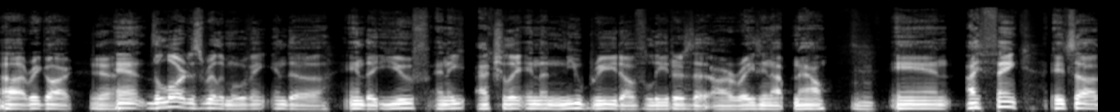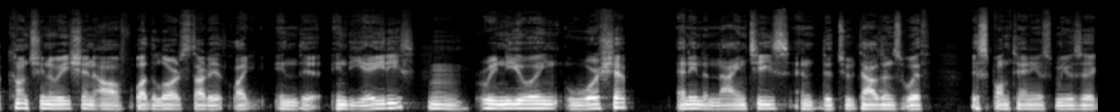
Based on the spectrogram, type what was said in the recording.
uh, regard. Yeah. And the Lord is really moving in the in the youth and he, actually in the new breed of leaders that are raising up now. Mm. And I think it's a continuation of what the Lord started like in the in the 80s, mm. renewing worship and in the 90s and the 2000s with spontaneous music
